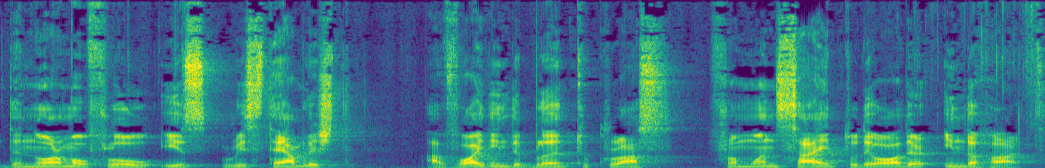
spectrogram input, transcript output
The normal flow is reestablished, avoiding the blood to cross from one side to the other in the heart.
